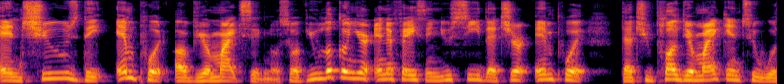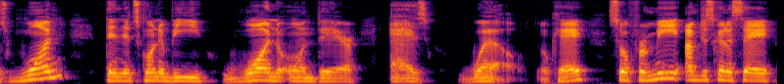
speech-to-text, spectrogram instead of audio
and choose the input of your mic signal. So if you look on your interface and you see that your input that you plugged your mic into was one, then it's gonna be one on there as well, okay? So for me, I'm just gonna say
